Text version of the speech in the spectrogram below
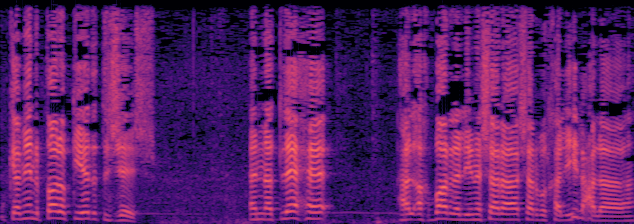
وكمان بطالب قيادة الجيش. ان تلاحق هالأخبار اللي نشرها شرب الخليل على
